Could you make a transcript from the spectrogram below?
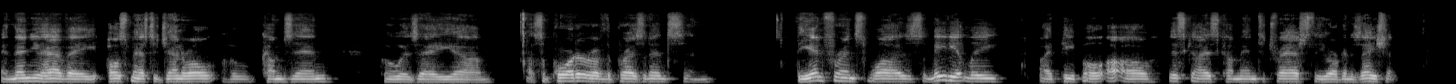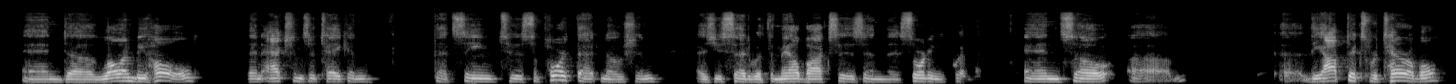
And then you have a postmaster general who comes in, who is a, um, a supporter of the president's, and the inference was immediately by people, uh oh, this guy's come in to trash the organization. And uh, lo and behold, then actions are taken that seem to support that notion, as you said, with the mailboxes and the sorting equipment. And so um, uh, the optics were terrible,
